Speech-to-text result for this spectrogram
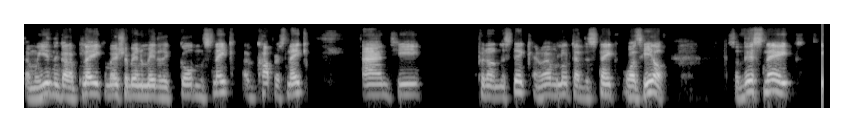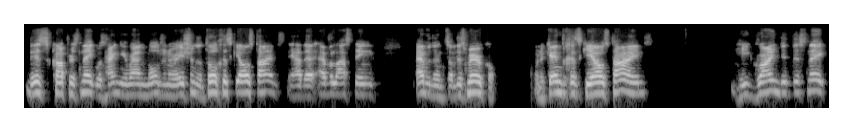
that when Yidden got a plague, Moshe Rabbeinu made a golden snake, a copper snake, and he put it on the stick, and whoever looked at the snake was healed. So this snake this copper snake was hanging around in all generations until Chizkiah's times. They had the everlasting evidence of this miracle. When it came to Chizkiah's times, he grinded the snake.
